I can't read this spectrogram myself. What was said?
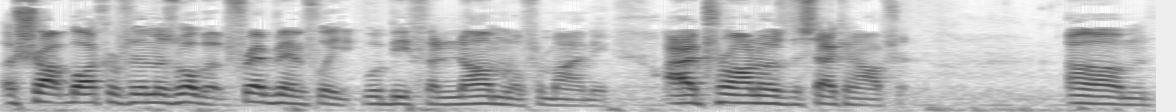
a shot blocker for them as well. But Fred VanVleet would be phenomenal for Miami. I have Toronto as the second option. Um,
